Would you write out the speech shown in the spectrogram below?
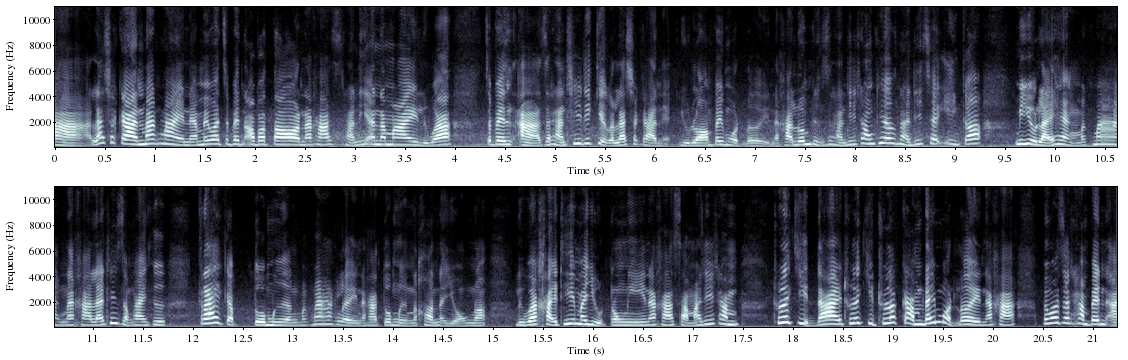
อ่าราชการมากมายนะไม่ว่าจะเป็นอบตนะคะ สถานีอนามัยหรือว่าจะเป็นอ่าสถานที่ที่เกี่ยวกับราชการเนี่ยอยู่ล้อมไปหมดเลยนะคะ รวมถึงสถานที่ท่องเที่ยวสถานที่เช็คอินก็มีอยู่หลายแห่งมากๆนะคะ และที่สำคัญคือใกล้กับตัวเมืองมากๆเลยนะคะ ตัวเมืองนครนายกเนาะหรือว่าใครที่มาอยู่ตรงนี้นะคะ สามารถที่ทำธุรกิจได้ธุรกิจธุรกรรมได้หมดเลยนะคะ ไม่ว่าจะทำเป็นอา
